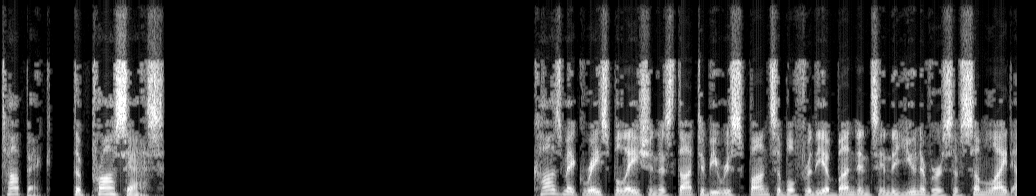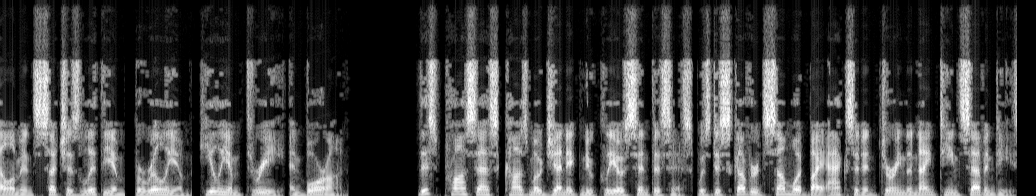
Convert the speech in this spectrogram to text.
Topic. The process Cosmic ray spallation is thought to be responsible for the abundance in the universe of some light elements such as lithium, beryllium, helium-3 and boron. This process cosmogenic nucleosynthesis was discovered somewhat by accident during the 1970s.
